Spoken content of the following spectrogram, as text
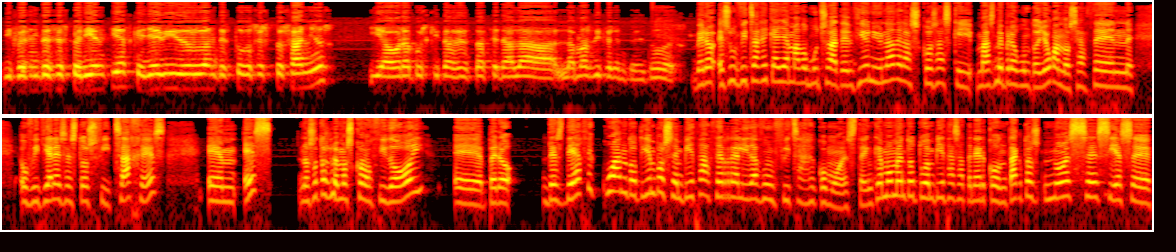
diferentes experiencias que ya he vivido durante todos estos años y ahora pues quizás esta será la, más diferente de todas. Pero es un fichaje que ha llamado mucho la atención y una de las cosas que más me pregunto yo cuando se hacen oficiales estos fichajes em, es, nosotros lo hemos conocido hoy, eh, pero ¿desde hace cuánto tiempo se empieza a hacer realidad un fichaje como este? ¿En qué momento tú empiezas a tener contactos? No sé si, ese,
